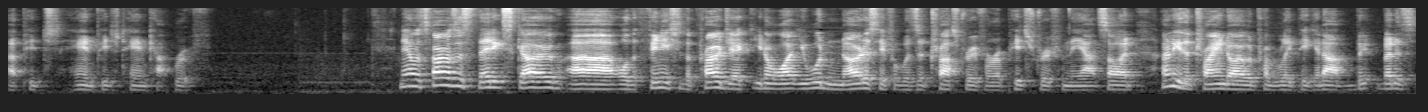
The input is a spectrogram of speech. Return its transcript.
a pitched, hand-pitched, hand-cut roof. Now as far as aesthetics go, uh, or the finish of the project, you know what, you wouldn't notice if it was a truss roof or a pitched roof from the outside. Only the trained eye would probably pick it up. But, but it's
